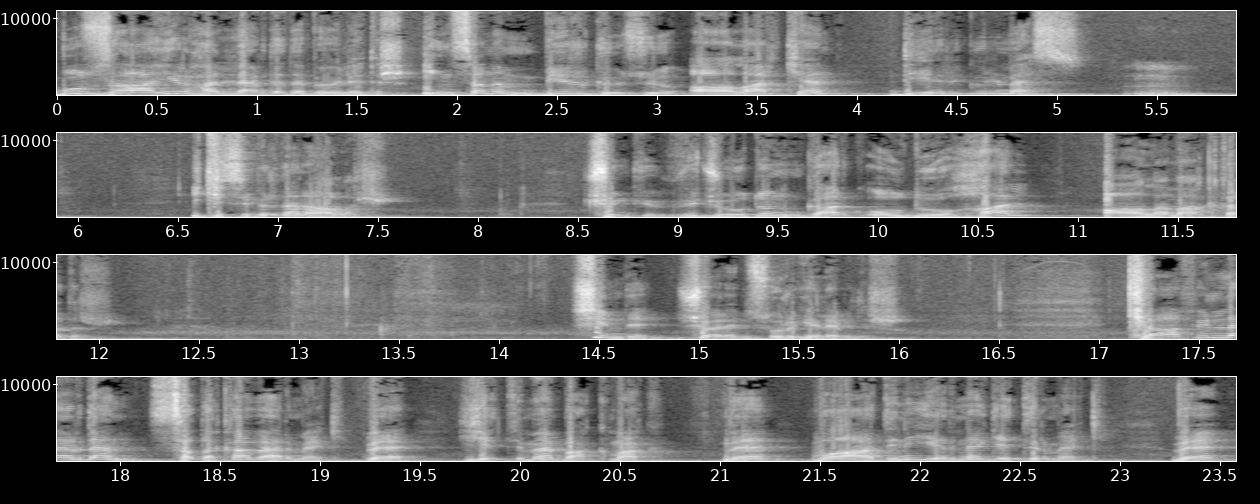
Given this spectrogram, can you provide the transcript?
Bu zahir hallerde de böyledir. İnsanın bir gözü ağlarken diğeri gülmez. İkisi birden ağlar. Çünkü vücudun gark olduğu hal ağlamaktadır. Şimdi şöyle bir soru gelebilir. Kafirlerden sadaka vermek ve yetime bakmak ve vaadini yerine getirmek ve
